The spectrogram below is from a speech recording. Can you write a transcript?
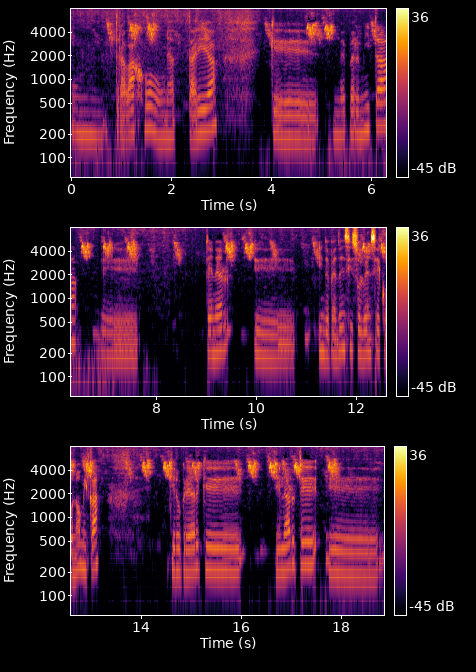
un trabajo, una tarea que me permita eh, tener eh, independencia y solvencia económica. Quiero creer que el arte, eh,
